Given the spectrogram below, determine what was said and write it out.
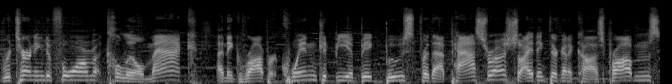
returning to form, Khalil Mack. I think Robert Quinn could be a big boost for that pass rush. So I think they're going to cause problems.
